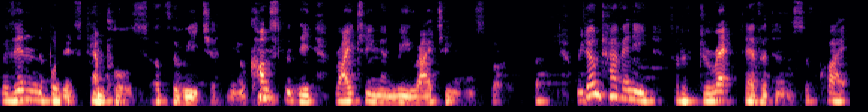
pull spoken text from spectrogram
within the Buddhist temples of the region. You know, constantly writing and rewriting these stories, but we don't have any sort of direct evidence of quite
